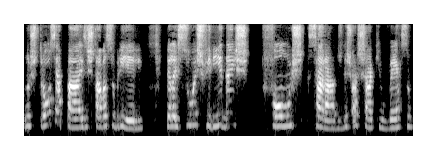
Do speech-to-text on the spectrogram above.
nos trouxe a paz estava sobre ele. Pelas suas feridas fomos sarados. Deixa eu achar aqui o verso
